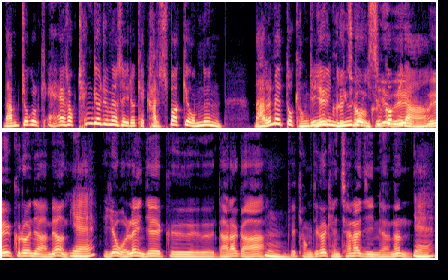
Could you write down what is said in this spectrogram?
남쪽을 계속 챙겨주면서 이렇게 갈 수밖에 없는 나름의 또 경제적인 예, 그렇죠. 이유도 있을 겁니다. 왜, 왜 그러냐면 예. 이게 원래 이제 그 나라가 음. 경제가 괜찮아지면은 예.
